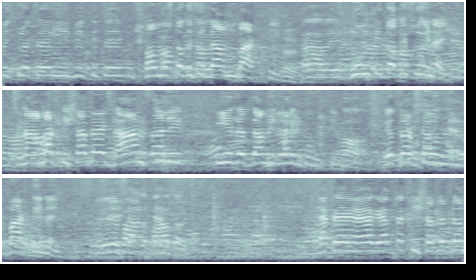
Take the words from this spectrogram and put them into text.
বিক্রিতে ই বিক্রিতে সমস্ত কিছু দাম বাড়তি। কমতি তো কিছুই নাই। না আমার কৃষকের ধান চালি পেঁয়াজের দামই খালি কমতি। একটু আর কোন বাড়তি নাই। একটা একটা কৃষকের দাম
